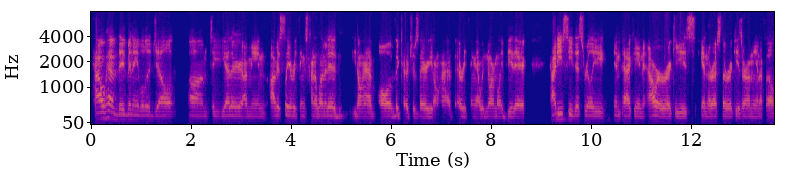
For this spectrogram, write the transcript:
How have they been able to gel um, together? I mean, obviously everything's kind of limited. You don't have all of the coaches there. You don't have everything that would normally be there. How do you see this really impacting our rookies and the rest of the rookies around the NFL?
